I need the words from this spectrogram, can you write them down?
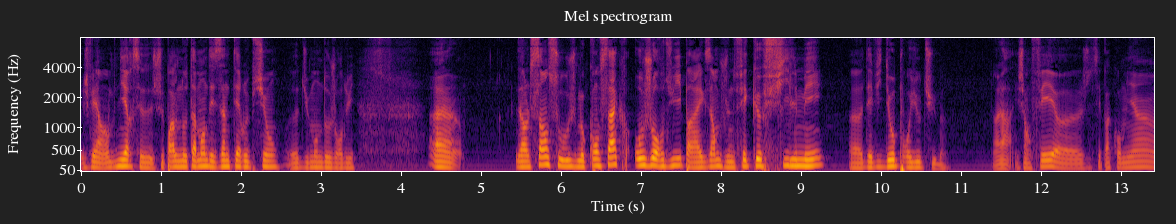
je vais en venir, je parle notamment des interruptions euh, du monde d'aujourd'hui. Dans le sens où je me consacre aujourd'hui, par exemple, je ne fais que filmer des vidéos pour YouTube. Voilà, j'en fais, je ne sais pas combien,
